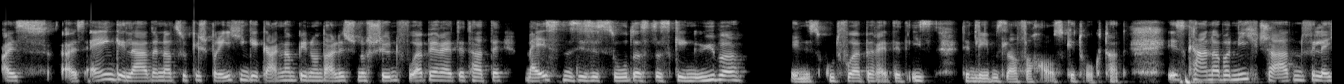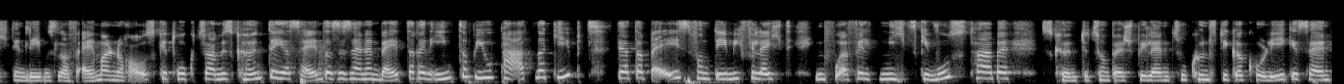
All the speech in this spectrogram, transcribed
als, als Eingeladener zu Gesprächen gegangen bin und alles schon schön vorbereitet hatte. Meistens ist es so, dass das Gegenüber wenn es gut vorbereitet ist, den Lebenslauf auch ausgedruckt hat. Es kann aber nicht schaden, vielleicht den Lebenslauf einmal noch ausgedruckt zu haben. Es könnte ja sein, dass es einen weiteren Interviewpartner gibt, der dabei ist, von dem ich vielleicht im Vorfeld nichts gewusst habe. Es könnte zum Beispiel ein zukünftiger Kollege sein,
